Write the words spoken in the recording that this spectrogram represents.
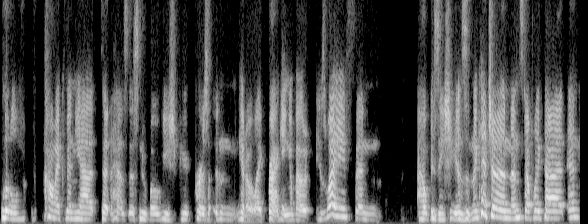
little comic vignette that has this nouveau riche person you know like bragging about his wife and how busy she is in the kitchen and stuff like that. And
